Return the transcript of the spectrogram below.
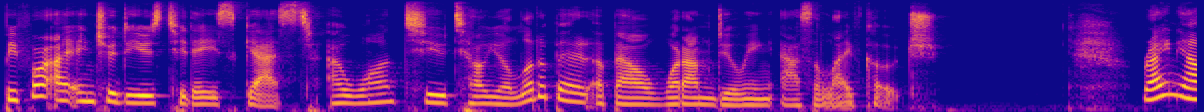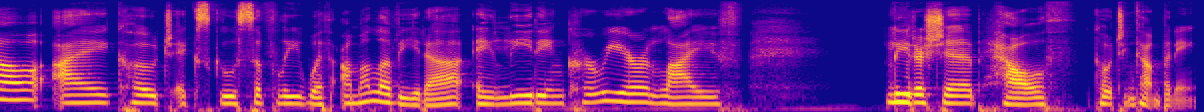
Before I introduce today's guest, I want to tell you a little bit about what I'm doing as a life coach. Right now, I coach exclusively with Ama La Vida, a leading career, life, leadership, health coaching company.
